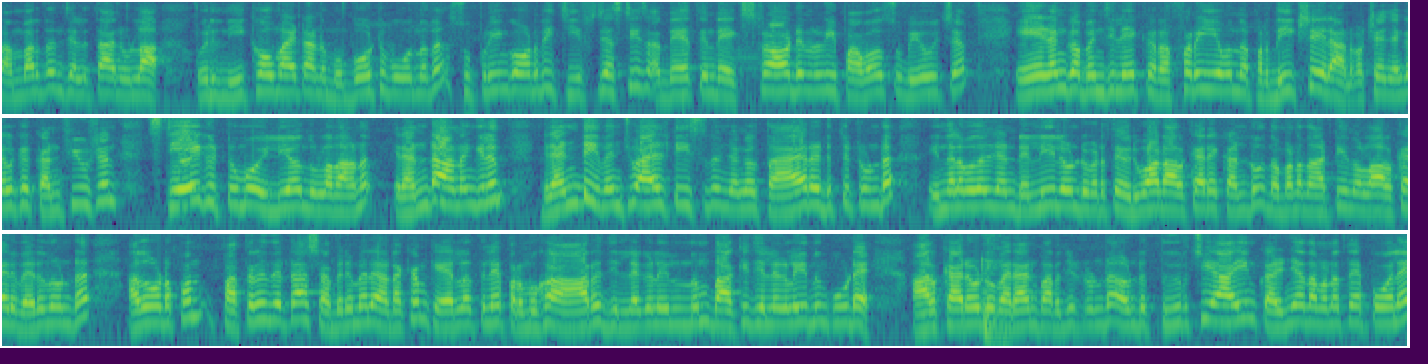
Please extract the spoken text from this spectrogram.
സമ്മർദ്ദം ചെലുത്താനുള്ള ഒരു നീക്കവുമായിട്ടാണ് മുമ്പോട്ട് പോകുന്നത്. സുപ്രീം കോടതി ചീഫ് ജസ്റ്റിസ് അദ്ദേഹത്തിന്റെ എക്സ്ട്രാ ഓർഡിനറി പവേഴ്സ് ഉപയോഗിച്ച് ഏഴംഗ ബെഞ്ചിലേക്ക് റെഫർ ചെയ്യുമെന്ന പ്രതീക്ഷയിലാണ്. പക്ഷേ ഞങ്ങൾക്ക് കൺഫ്യൂഷൻ സ്റ്റേ കിട്ടുമോ ഇല്ലയോ എന്നുള്ളതാണ്. രണ്ടാണെങ്കിലും രണ്ട് ഇവൻച്വാലിറ്റീസിനും ഞങ്ങൾ തയ്യാറെടുത്തിട്ടുണ്ട്. ഇന്നലെ മുതൽ ഞാൻ ഡൽഹിയിലുണ്ട്. ഇവിടുത്തെ ഒരുപാട് ആൾക്കാരെ കണ്ടു. നമ്മുടെ നാട്ടിൽ നിന്നുള്ള ആൾക്കാർ വരുന്നുണ്ട്. അതോടൊപ്പം പത്തനംതിട്ട ശബരിമല അടക്കം കേരളത്തിലെ പ്രമുഖ ആറ് ജില്ലകളിൽ നിന്നും ബാക്കി ജില്ലകളിൽ നിന്നും കൂടെ ആൾക്കാരോട് വരാൻ പറഞ്ഞിട്ടുണ്ട്. അതുകൊണ്ട് തീർച്ചയായും കഴിഞ്ഞ തവണത്തെ പോലെ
